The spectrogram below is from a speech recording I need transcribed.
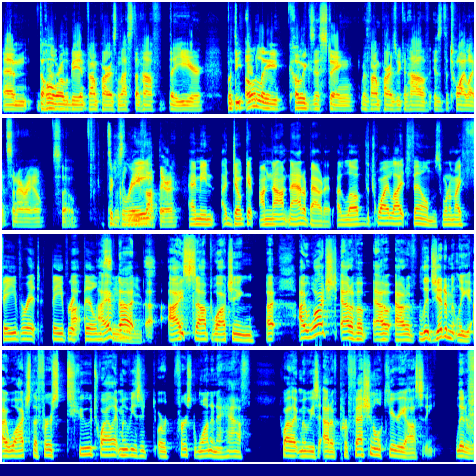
um, the whole world would be vampires in less than half the year. But the only coexisting with vampires we can have is the Twilight scenario. So It's a I'll just leave great. that there. I mean, I don't get. I'm not mad about it. I love the Twilight films. One of my favorite favorite film I have series. not. uh, I stopped watching. I I watched out of a out, out of legitimately. I watched the first two Twilight movies or first one and a half Twilight movies out of professional curiosity, literally.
